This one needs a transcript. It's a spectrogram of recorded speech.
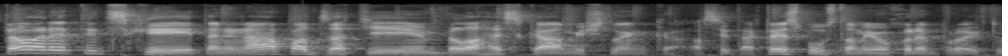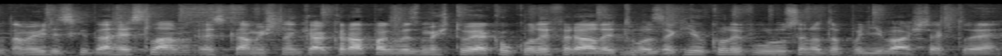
teoreticky ten nápad zatím byla hezká myšlenka, asi tak. To je spousta mimochodem projektů, tam je vždycky ta hezlá, hezká myšlenka, akorát pak vezmeš tu jakoukoliv realitu a z jakýhokoliv úhlu se na to podíváš, tak to je,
